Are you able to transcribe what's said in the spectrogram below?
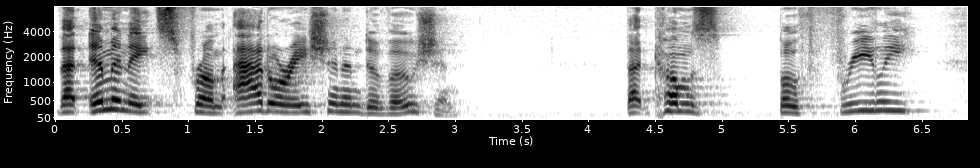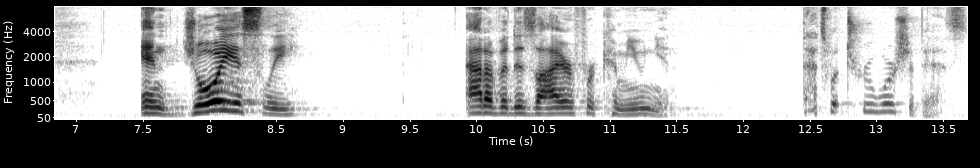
that emanates from adoration and devotion that comes both freely and joyously out of a desire for communion. That's what true worship is.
